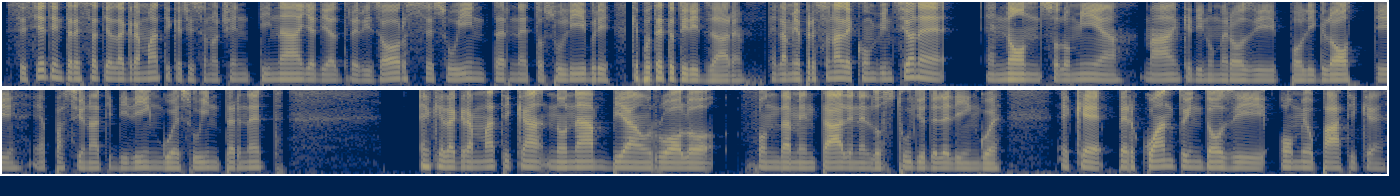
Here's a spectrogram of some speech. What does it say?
Se siete interessati alla grammatica ci sono centinaia di altre risorse su internet o su libri che potete utilizzare. E la mia personale convinzione e non solo mia, ma anche di numerosi poliglotti e appassionati di lingue su internet, è che la grammatica non abbia un ruolo fondamentale nello studio delle lingue e che per quanto in dosi omeopatiche,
